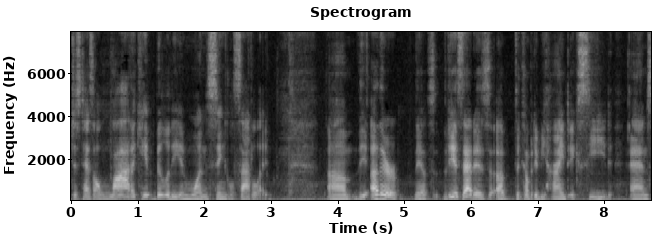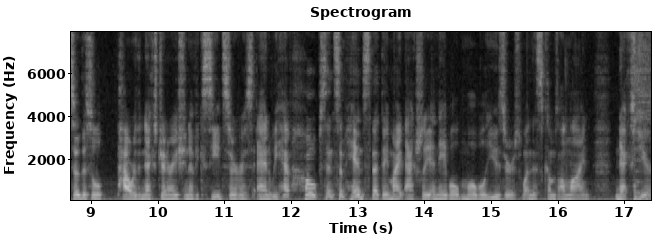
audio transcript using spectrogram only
just has a lot of capability in one single satellite. Um, the other, you know, Viasat is uh, the company behind Exede, and so this will power the next generation of Exede service, and we have hopes and some hints that they might actually enable mobile users when this comes online next year.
